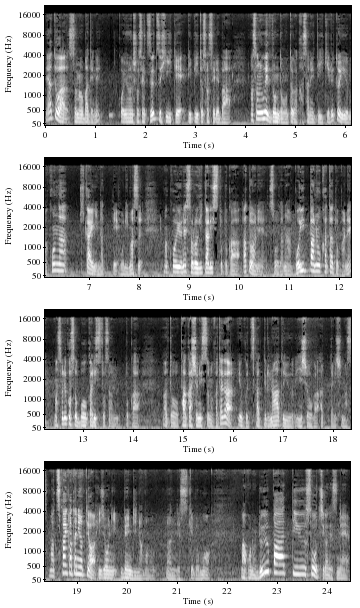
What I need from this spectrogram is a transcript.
であとはその場でね、こう4小節ずつ弾いてリピートさせれば、まあ、その上でどんどん音が重ねていけるという、まあ、こんな機械になっております。まあ、こういうね、ソロギタリストとか、あとはね、そうだな、ボイパの方とかね、まあ、それこそボーカリストさんとか、あとパーカッショニストの方がよく使ってるなという印象があったりします。まあ、使い方によっては非常に便利なものなんですけども、まあ、このルーパーっていう装置がですね、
